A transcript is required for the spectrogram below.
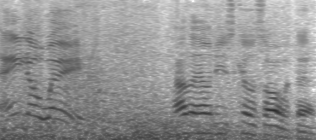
Ain't no way! How the hell do you kill us all with that?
